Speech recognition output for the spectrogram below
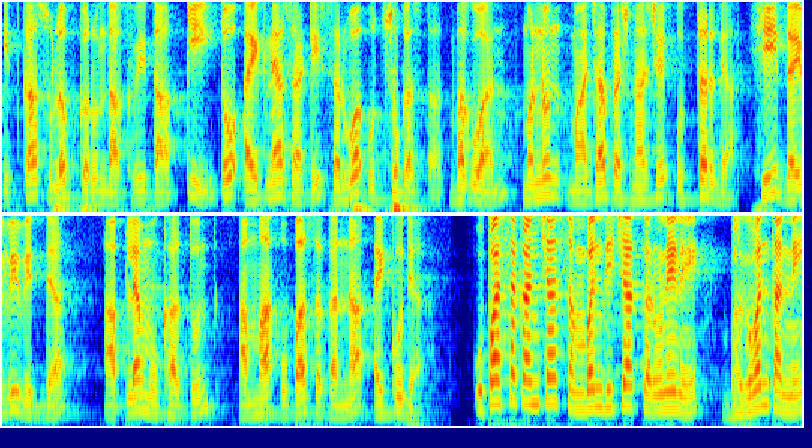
इतका सुलभ करून दाखविता की तो ऐकण्यासाठी सर्व उत्सुक असतात. भगवान म्हणून माझ्या प्रश्नाचे उत्तर द्या. ही दैवी विद्या आपल्या मुखातून आम्हा उपासकांना ऐकू द्या. उपासकांच्या संबंधीच्या करुणेने भगवंतांनी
